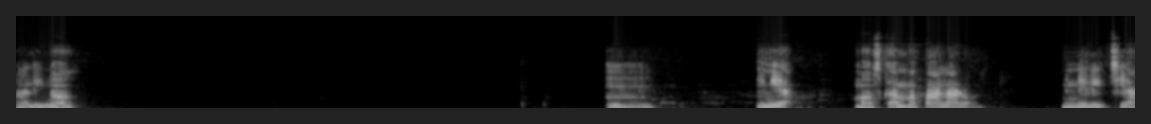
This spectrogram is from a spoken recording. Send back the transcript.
ဒါလေးနော်อืมဒီနေ့ mouse ကမပါလာတော့နည်းနည်းလေးကြာ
